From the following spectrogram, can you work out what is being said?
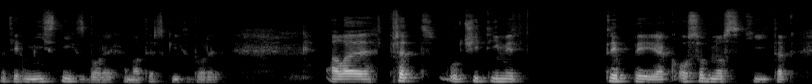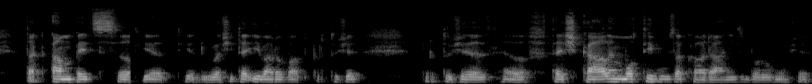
na těch místních sborech a mateřských sborech. Ale před určitými typy, jak osobností, tak, tak ambic je, je důležité i varovat, protože, protože eh, v té škále motivů zakládání sboru může,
